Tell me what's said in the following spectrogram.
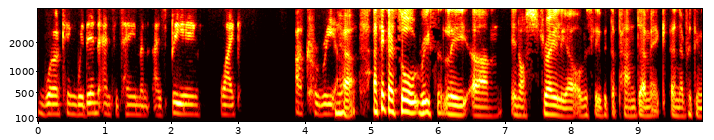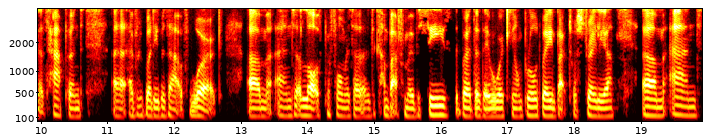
working within entertainment as being like a career. Yeah, I think I saw recently um, in Australia, obviously with the pandemic and everything that's happened, uh, everybody was out of work, um, and a lot of performers had come back from overseas, whether they were working on Broadway and back to Australia, um, and.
